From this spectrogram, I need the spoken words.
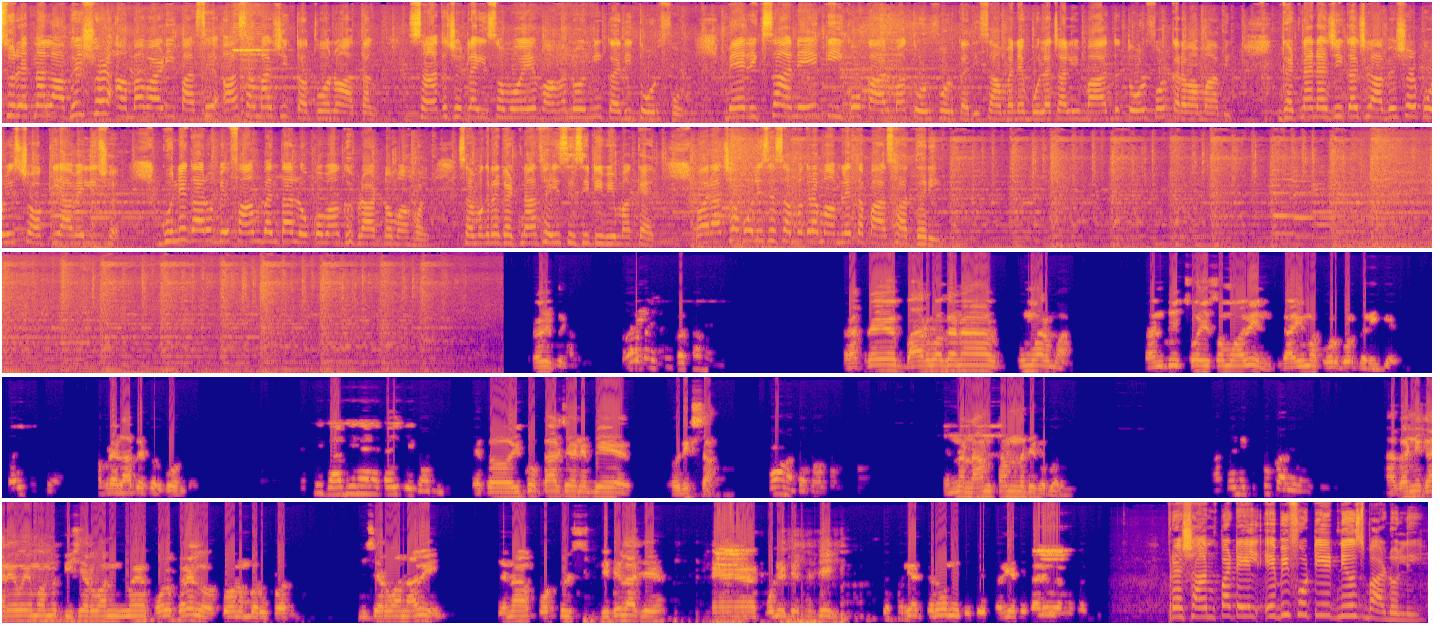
સુરતના લાભેશ્વર આંબાવાડી પાસે અસામાજિક તત્વોનો આતંક. સાત જેટલા ઈસમોએ વાહનોની કરી તોડફોડ. બે રિક્ષા અને એક ઇકો કારમાં તોડફોડ કરી. સામાન્ય બોલાચાલી બાદ તોડફોડ કરવામાં આવી. ઘટના નજીક જ લાભેશ્વર પોલીસ ચોકી આવેલી છે. ગુનેગારો બેફામ બનતા લોકોમાં ગભરાટનો માહોલ. સમગ્ર ઘટના થઈ સીસીટીવીમાં કેદ. વરાછા પોલીસે સમગ્ર મામલે તપાસ હાથ ધરી. રવિભાઈ રાત્રે બાર વાગ્યાના ઉંમરમાં ત્રણથી છ ઈસમો આવીને ગાડીમાં તોડફોડ કરી ગયા. આપણે લાભેશ્વર ગાડી એક ઇકો કાર છે અને બે રિક્ષા. એમના નામ થામ નથી ખબર. આગળની કાર્યવાહીમાં અમે પીસીઆર વાન ને કોલ કરેલો સો નંબર ઉપર. પીસીઆર વાન આવી તેના ફોટોસ લીધેલા છે અને પોલીસ સ્ટેશન જઈ ફરિયાદ કરવાની કાર્યવાહી Prashant Patel AB forty news Bardoli.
